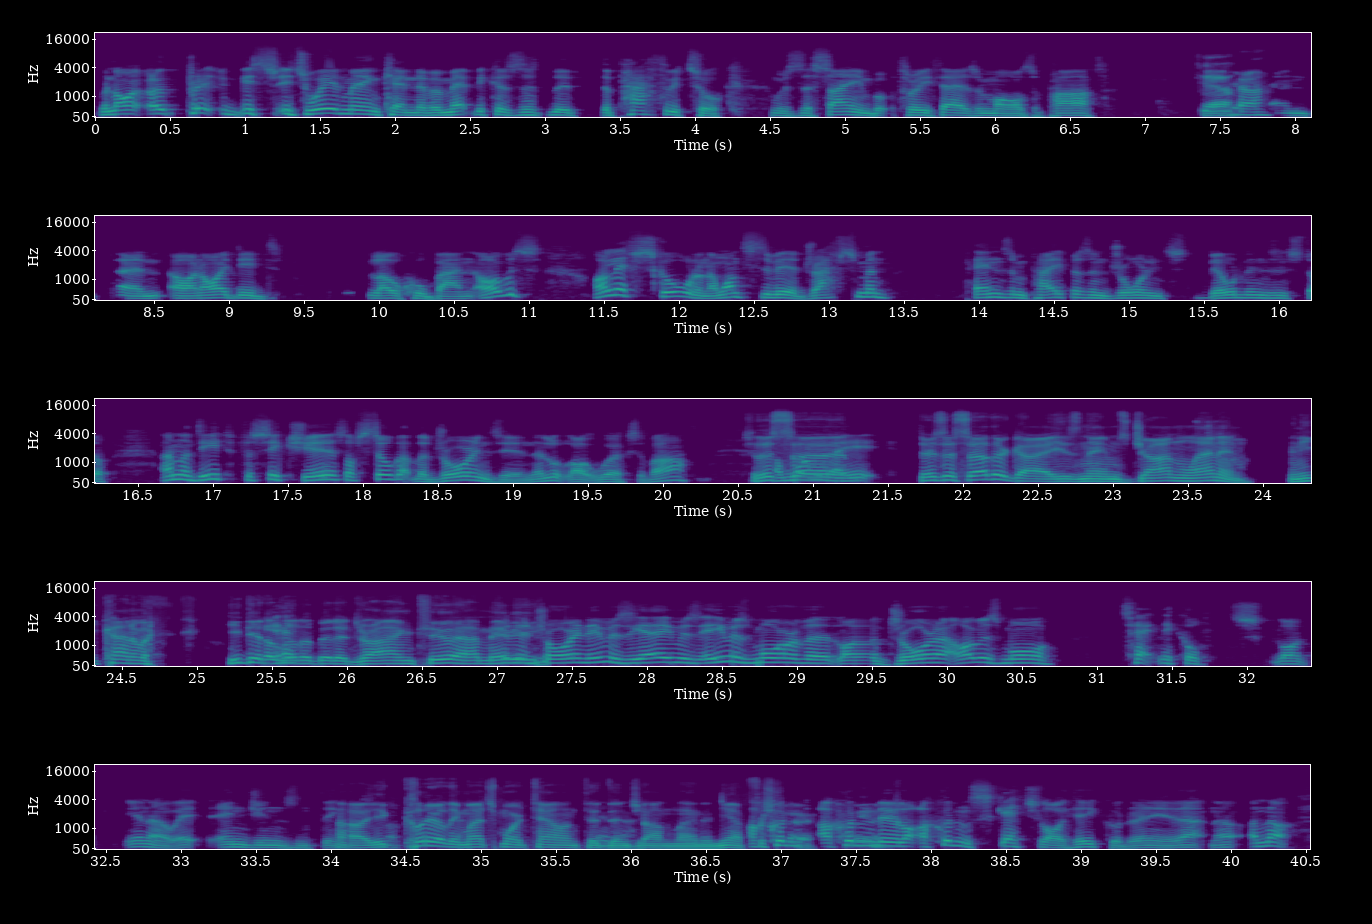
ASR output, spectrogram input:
When I, I pre- it's it's weird me and Ken never met because the, the, the path we took was the same but three thousand miles apart. Yeah. Yeah. And and and I did local band. I was I left school and I wanted to be a draftsman, pens and papers and drawings, buildings and stuff. And I did for six years. I've still got the drawings here and they look like works of art. So this uh, day, there's this other guy. His name's John Lennon, and he kind of he did a Yeah. little bit of drawing too. Uh, maybe maybe drawing. He was yeah. He was he was more of a like drawer. I was more technical, like you know engines and things. Oh, you're Like, clearly much more talented Yeah. than John Lennon. Yeah, I for couldn't sure. I couldn't do like I couldn't sketch like he could or any of that. No, and not.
